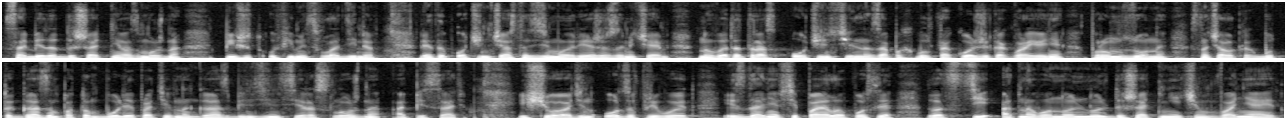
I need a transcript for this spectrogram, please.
с обеда дышать невозможно, пишет уфимец Владимир. Летом очень часто, зимой реже замечаем. Но в этот раз очень сильно. Запах был такой же, как в районе промзоны. Сначала как будто газом, потом более противно газ, бензин, сера. Сложно описать. Еще еще один отзыв приводит. Издание Всепайлова после 21.00 дышать нечем, воняет.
